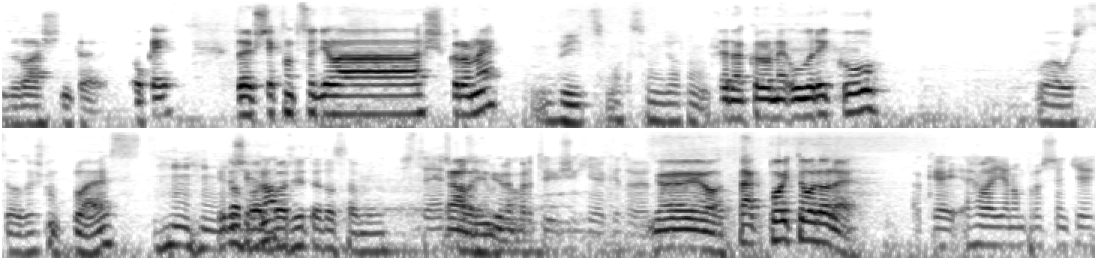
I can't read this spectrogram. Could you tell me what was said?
zvláštní krevy. OK. To je všechno, co děláš, Krone? Víc maximum dělat nemůžu. Teda Krone Ulriku. Wow, už se začnu plést. Je to To všechno? barbaři, to je to samý. Stejně jsme no. mrtví všichni, jak je to jedno. Jo, jo, jo. Tak pojď, Teodore. Ok, hele, jenom prosím tě,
